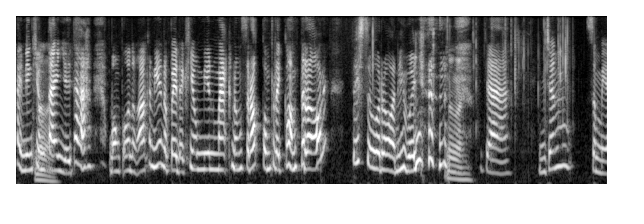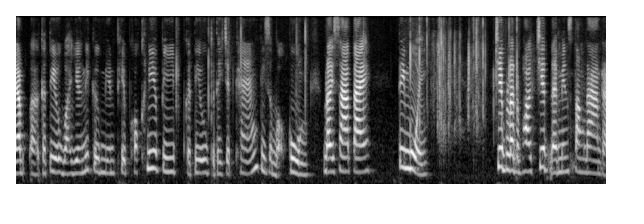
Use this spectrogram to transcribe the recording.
ហើយនាងខ្ញុំហ្នឹងហើយតែនិយាយថាបងប្អូនទាំងអស់គ្នានៅពេលដែលខ្ញុំមានម៉ាកក្នុងស្រុកកុំភ្លេចគ្រប់គ្រងណា ទៅសួររកនេះវិញហ្នឹងហើយចាអញ្ចឹងសម្រាប់អឺកាទៀវរបស់យើងនេះគឺមានភាពខុសគ្នាពីកាទៀវប្រទេសជិតខាងពីសបកគួងដោយសារតែទី1ជាផលិតផលជាតិដែលមានស្តង់ដារអន្តរ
